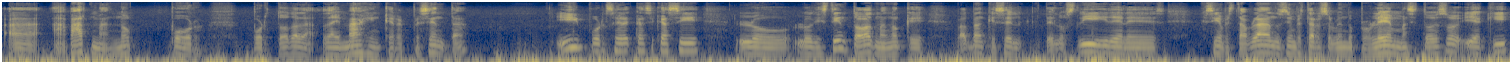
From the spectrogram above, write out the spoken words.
a, Batman, ¿no? Por, por toda la, imagen que representa. Y por ser casi casi lo, lo, distinto a Batman, ¿no? Que Batman que es el de los líderes, que siempre está hablando, siempre está resolviendo problemas y todo eso. Y aquí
